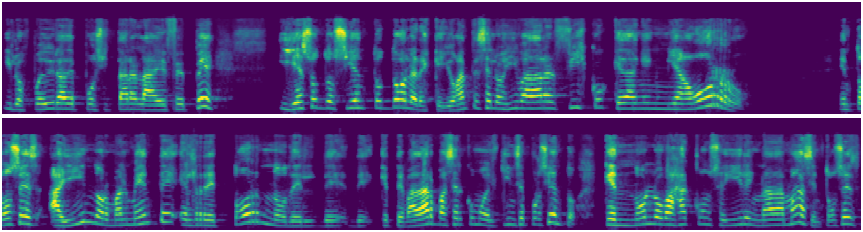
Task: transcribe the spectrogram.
y los puedo ir a depositar a la AFP y esos 200 dólares que yo antes se los iba a dar al fisco quedan en mi ahorro. Entonces, ahí normalmente el retorno de, que te va a dar va a ser como del 15%, que no lo vas a conseguir en nada más. Entonces,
